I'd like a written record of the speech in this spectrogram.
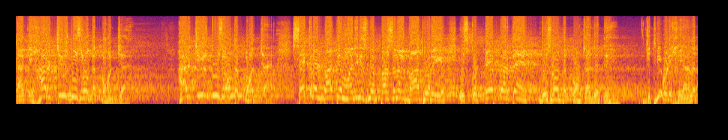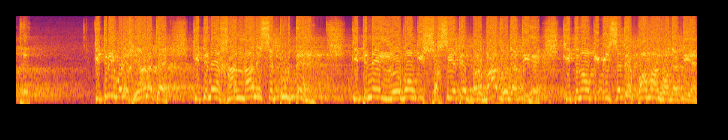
تاکہ ہر چیز دوسروں تک پہنچ جائے۔ ہر چیز دوسروں تک پہنچ جائے۔ سیکرٹ باتیں، مجلس میں پرسنل بات ہو رہی ہے، اس کو ٹیپ کرتے ہیں، دوسروں تک پہنچا دیتے ہیں۔ کتنی بڑی خیانت ہے۔ کتنی بڑی خیانت ہے، کتنے خاندان اس سے ٹوٹتے ہیں، کتنے لوگوں کی شخصیتیں برباد ہو جاتی ہے کتنوں کی عزتیں پامال ہو جاتی ہے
